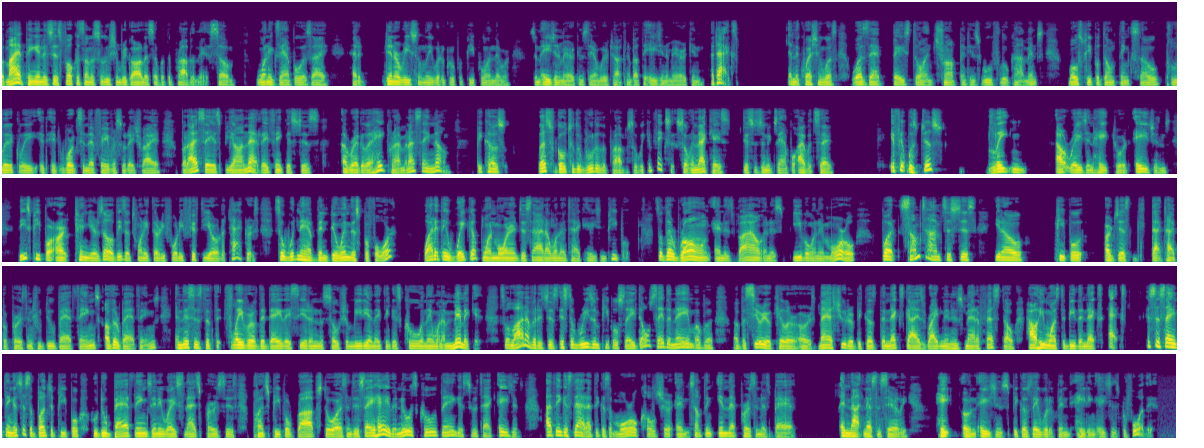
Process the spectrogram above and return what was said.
But my opinion is just focus on the solution regardless of what the problem is. So one example is I had a dinner recently with a group of people, and there were some Asian Americans there, and we were talking about the Asian American attacks. And the question was, was that based on Trump and his Wu flu comments? Most people don't think so. Politically, it, it works in their favor, so they try it. But I say it's beyond that. They think it's just a regular hate crime. And I say no, because let's go to the root of the problem so we can fix it. So in that case, this is an example. I would say if it was just blatant outrage and hate toward Asians, these people aren't 10 years old. These are 20, 30, 40, 50 year old attackers. So wouldn't they have been doing this before? Why did they wake up one morning and decide I want to attack Asian people? So they're wrong and it's vile and it's evil and immoral. But sometimes it's just, you know, people are just that type of person who do bad things, other bad things. And this is the th- flavor of the day. They see it in the social media and they think it's cool and they want to mimic it. So a lot of it is just it's the reason people say don't say the name of a of a serial killer or mass shooter because the next guy is writing in his manifesto how he wants to be the next X. It's the same thing. It's just a bunch of people who do bad things anyway, snatch purses, punch people, rob stores, and just say, hey, the newest cool thing is to attack Asians. I think it's that. I think it's a moral culture and something in that person that's bad and not necessarily hate on Asians because they would have been hating Asians before then.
